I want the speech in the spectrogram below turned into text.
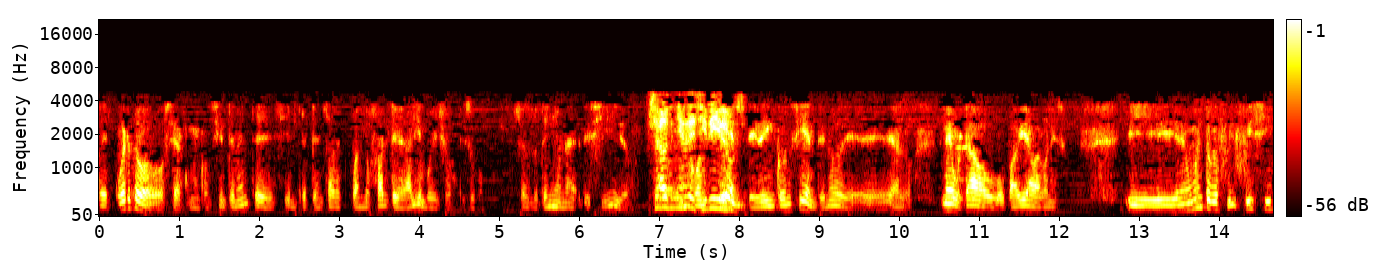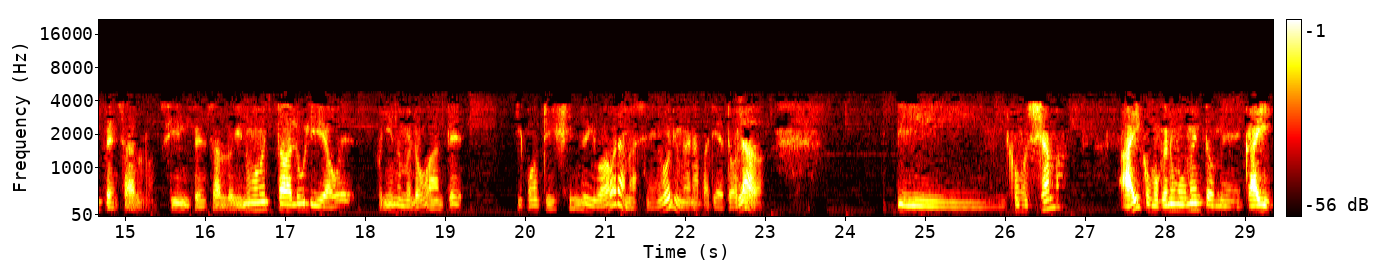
recuerdo, o sea, como inconscientemente siempre pensar cuando falte a alguien, porque yo eso ya lo tenía una- decidido. Ya lo tenías decidido. inconsciente, De inconsciente, ¿no? De, de algo. Me gustaba o, o paviaba con eso. Y en el momento que fui, fui sin pensarlo, sin pensarlo. Y en un momento estaba Luli poniéndome los guantes, y cuando estoy yendo, digo, ahora me hacen el gol y me van a patear de todos lados. Y, ¿cómo se llama? Ahí como que en un momento me caí.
